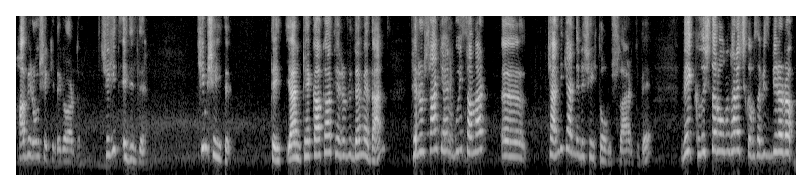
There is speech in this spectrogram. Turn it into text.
haberi o şekilde gördüm. Şehit edildi. Kim şehit edildi? Yani PKK terörü demeden terör sanki hani bu insanlar e, kendi kendine şehit olmuşlar gibi. Ve Kılıçdaroğlu'nun her açıklamasında biz bir ara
